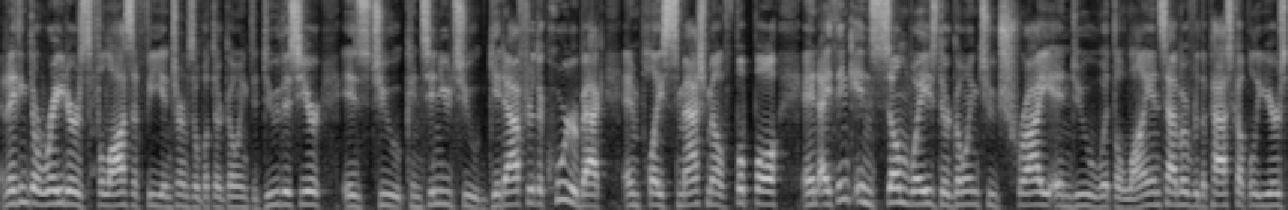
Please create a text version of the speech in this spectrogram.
And I think the Raiders' philosophy in terms of what they're going to do this year is to continue to get after the quarterback and play smash mouth football. And I think in some ways they're going to try and do what the Lions have over the past couple of years,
